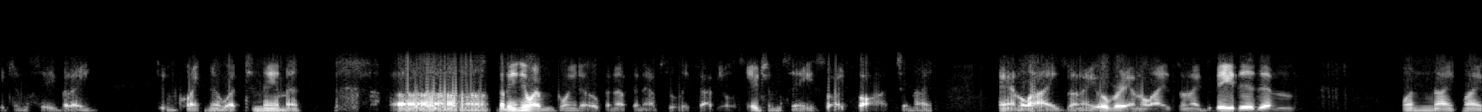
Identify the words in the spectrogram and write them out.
agency, but I didn't quite know what to name it. Uh, but I knew I was going to open up an absolutely fabulous agency, so I thought and I analyzed and I overanalyzed and I debated and one night my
